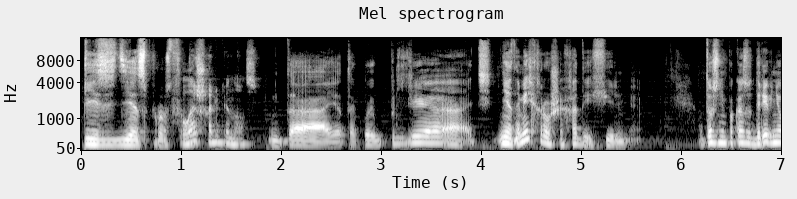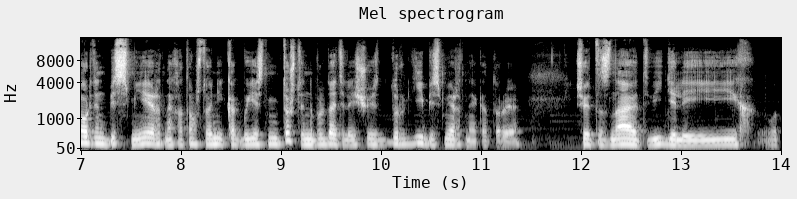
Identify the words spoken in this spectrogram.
пиздец просто. Флэш Альбинос. Да, я такой, блядь. Нет, там есть хорошие ходы в фильме. А То, что они показывают Древний Орден Бессмертных, о том, что они как бы есть не то, что наблюдатели, а еще есть другие бессмертные, которые все это знают, видели, и их вот,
